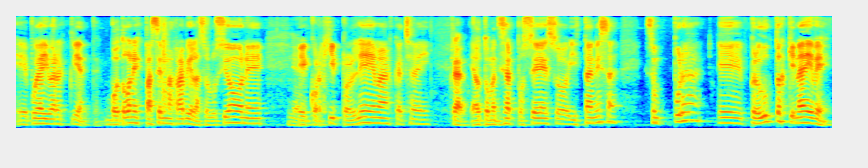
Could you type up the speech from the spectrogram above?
eh, pueda ayudar al cliente. Botones para hacer más rápido las soluciones, eh, corregir problemas, ¿cachai? Claro. Eh, automatizar procesos, y están esas, son puras productos que nadie ve,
